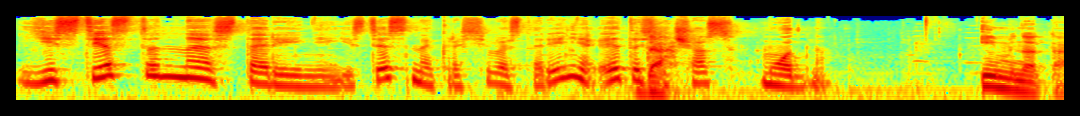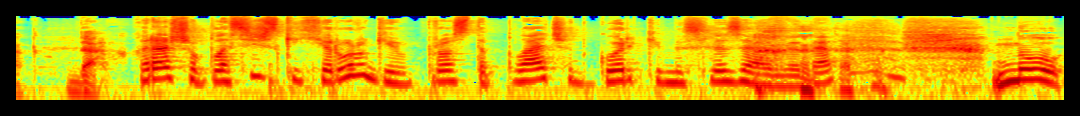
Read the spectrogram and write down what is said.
естественное старение, естественное красивое старение, это да. сейчас модно. Именно так, да. Хорошо, пластические хирурги просто плачут горькими слезами, да? Ну,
